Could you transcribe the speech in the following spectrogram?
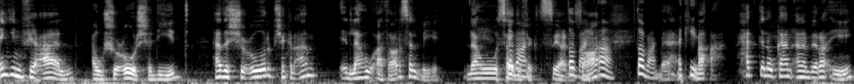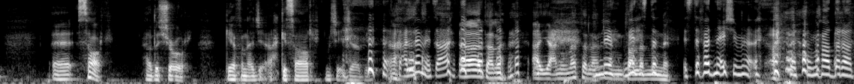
أي انفعال أو شعور شديد هذا الشعور بشكل عام له آثار سلبية له side effects يعني طبعا. صح؟ آه. طبعا أكيد ما حتى لو كان أنا برأيي آه صار هذا الشعور كيف أنا أجي أحكي صار مش إيجابي تعلمت آه آه تعلم آه، يعني مثلا نتعلم منك استفدنا شيء من المحاضرات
